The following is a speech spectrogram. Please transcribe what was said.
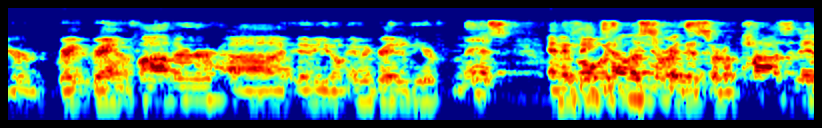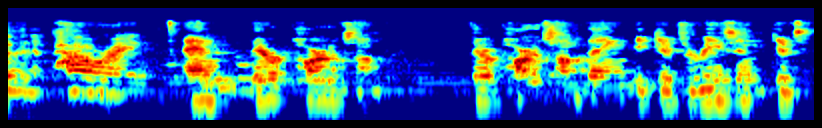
your great grandfather, uh, you know, immigrated here from this, and if they tell a story that's sort of positive and empowering, and they're a part of something. They're a part of something. It gives reason, it gives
